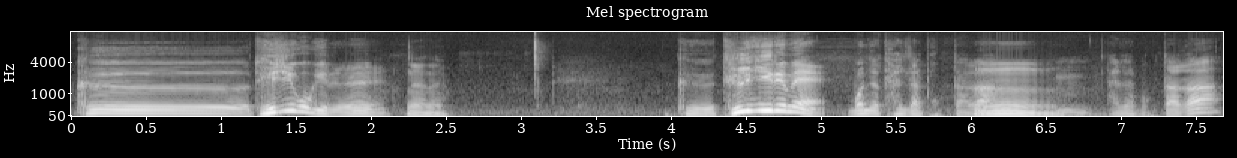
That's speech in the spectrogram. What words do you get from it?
그 돼지고기를 네네. 그 들기름에 먼저 달달 볶다가 음. 음, 달달 볶다가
